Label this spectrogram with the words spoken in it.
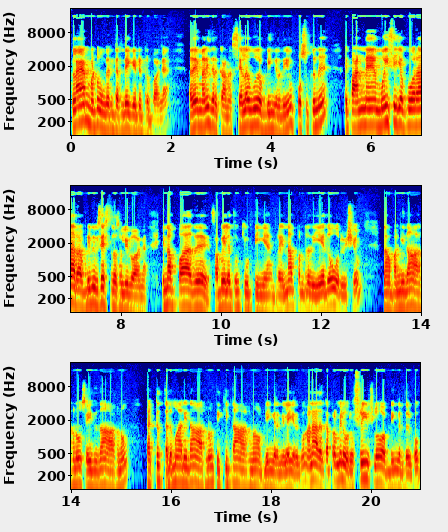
பிளான் மட்டும் உங்ககிட்ட இருந்தே கேட்டுட்டு இருப்பாங்க அதே மாதிரி இதற்கான செலவு அப்படிங்கிறதையும் பொசுக்குன்னு இப்போ அண்ணன் மொய் செய்ய போறார் அப்படின்னு விசேஷத்தில் சொல்லிடுவாங்க. என்னப்பா அது? சபையில தூக்கி விட்டீங்க. அப்புறம் என்ன பண்றது? ஏதோ ஒரு விஷயம். நான் பண்ணி தான் ஆகணும் செய்து தான் ஆகணும் தட்டு தடுமாறி தான் ஆகணும் திக்கி தான் ஆகணும் அப்படிங்கிற நிலை இருக்கும். ஆனால் அதற்கப்புறமேல ஒரு ஃப்ரீ ஃப்ளோ அப்படிங்கிறது இருக்கும்.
